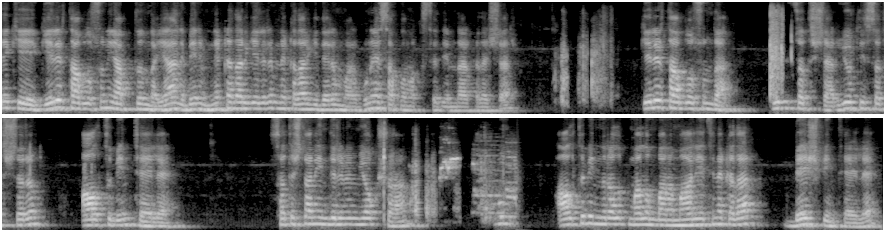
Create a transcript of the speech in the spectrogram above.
Peki gelir tablosunu yaptığımda yani benim ne kadar gelirim ne kadar giderim var. Bunu hesaplamak istediğimde arkadaşlar. Gelir tablosunda yurt satışlar, yurt içi satışlarım 6000 TL. Satıştan indirimim yok şu an. Bu 6000 liralık malın bana maliyeti ne kadar? 5000 TL.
